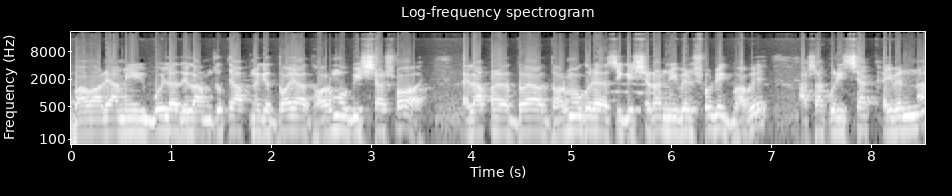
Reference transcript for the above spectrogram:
বাবারে, আমি বইলা দিলাম, যদি আপনাকে দয়া, ধর্ম বিশ্বাস হয়, তাহলে আপনারা দয়া, ধর্ম করে চিকিৎসাটা নেবেন সঠিকভাবে। আশা করি শেখ খাইবেন না।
